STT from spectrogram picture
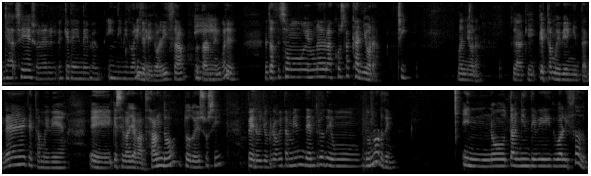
ya sí, eso, el, el que te. Individualiza Y, totalmente. bueno. Entonces son es una de las cosas que añora. Sí, Mañora. O sea, que, que está muy bien Internet, que está muy bien eh, que se vaya avanzando, todo eso sí, pero yo creo que también dentro de un, de un orden y no tan individualizado.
